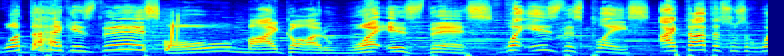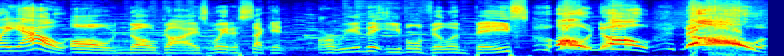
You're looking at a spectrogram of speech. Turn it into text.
What the heck is this? Oh, my God. What is this? What is this place? I thought this was a way out. Oh, no, guys. Wait a second. Are we in the evil villain base? Oh, no! No!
